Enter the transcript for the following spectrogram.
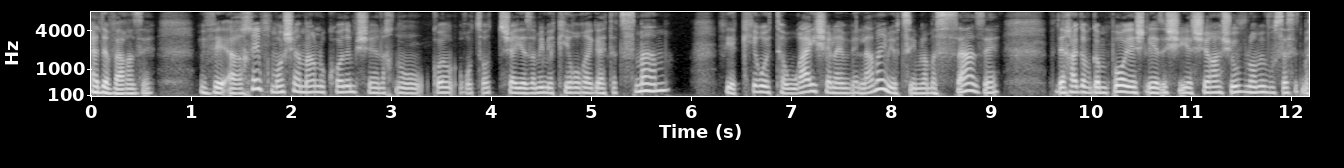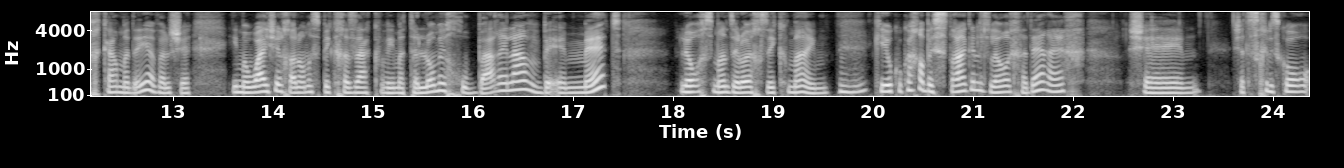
הדבר הזה. וערכים, כמו שאמרנו קודם, שאנחנו רוצות שהיזמים יכירו רגע את עצמם, ויכירו את ה-why שלהם ולמה הם יוצאים למסע הזה. ודרך אגב, גם פה יש לי איזושהי ישירה, שוב, לא מבוססת מחקר מדעי, אבל שאם ה-why שלך לא מספיק חזק, ואם אתה לא מחובר אליו, באמת, לאורך זמן זה לא יחזיק מים. Mm-hmm. כי יהיו כל כך הרבה סטראגלס לאורך הדרך, ש... שאת צריכה לזכור,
